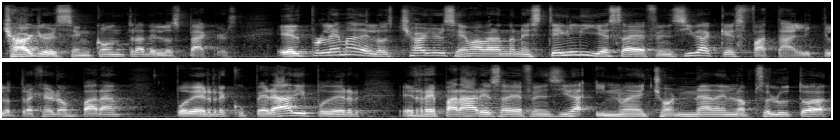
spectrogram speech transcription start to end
Chargers en contra de los Packers. El problema de los Chargers se llama Brandon Staley y esa defensiva que es fatal y que lo trajeron para poder recuperar y poder eh, reparar esa defensiva y no ha hecho nada en lo absoluto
